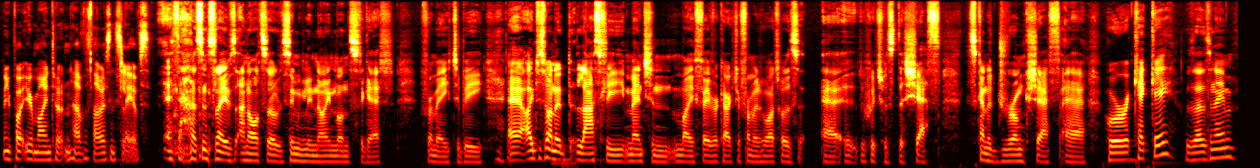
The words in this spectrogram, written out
When you put your mind to it and have a thousand slaves. A thousand slaves, and also seemingly nine months to get from A to B. Uh, I just wanted to lastly mention my favorite character from it, what was uh, which was the chef, this kind of drunk chef, uh, Huerequeque, was that his name?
